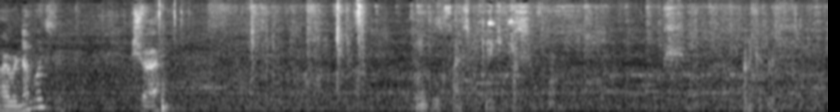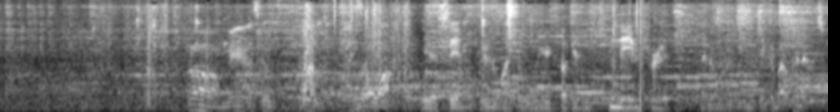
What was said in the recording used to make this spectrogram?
Alright, we're done, boys? Sure. Fungal classifications. Okay. Oh man, let's go. Nice little walk. Yeah, see, there's a bunch of weird fucking names for it. I don't even think about pronouncing.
